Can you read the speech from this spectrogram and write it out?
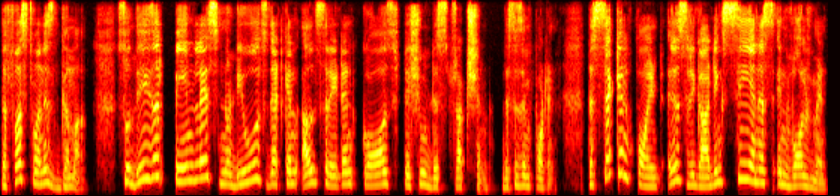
The first one is gumma. So, hmm. these are painless nodules that can ulcerate and cause tissue destruction. This is important. The second point is regarding CNS involvement,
